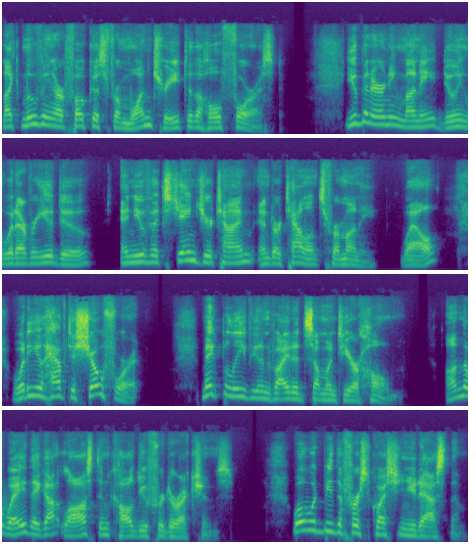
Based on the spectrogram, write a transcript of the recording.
like moving our focus from one tree to the whole forest. You've been earning money doing whatever you do, and you've exchanged your time and or talents for money. Well, what do you have to show for it? Make believe you invited someone to your home. On the way, they got lost and called you for directions. What would be the first question you'd ask them?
